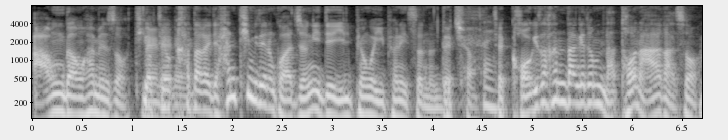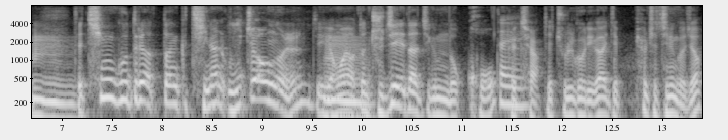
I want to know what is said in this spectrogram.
아웅다웅하면서 티격태격 네네네. 하다가 이제 한 팀이 되는 과정이 이제 1편과 2편에 있었는데 그렇죠. 네. 이제 거기서 한 단계 좀 더 나아가서 음. 이제 친구들의 어떤 그 진한 우정을 이제 영화의 음. 어떤 주제에다 지금 놓고 네. 그렇죠. 이제 줄거리가 이제 펼쳐지는 거죠.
